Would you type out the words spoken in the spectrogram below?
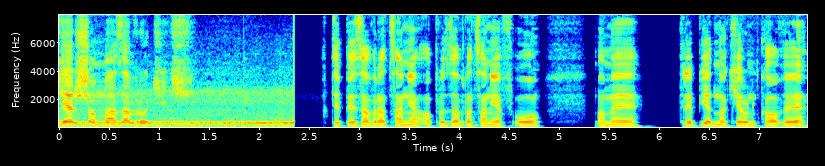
pierwszą ma zawrócić. Typy zawracania, oprócz zawracania w U, mamy tryb jednokierunkowy,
